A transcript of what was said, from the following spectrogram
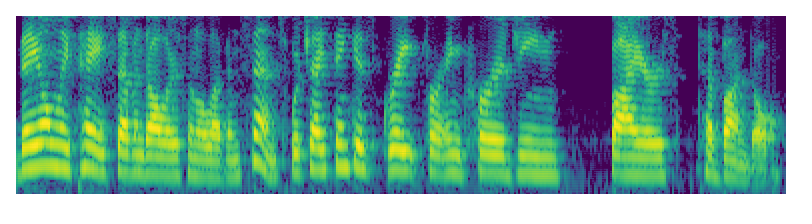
they only pay $7.11, which I think is great for encouraging buyers to bundle.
